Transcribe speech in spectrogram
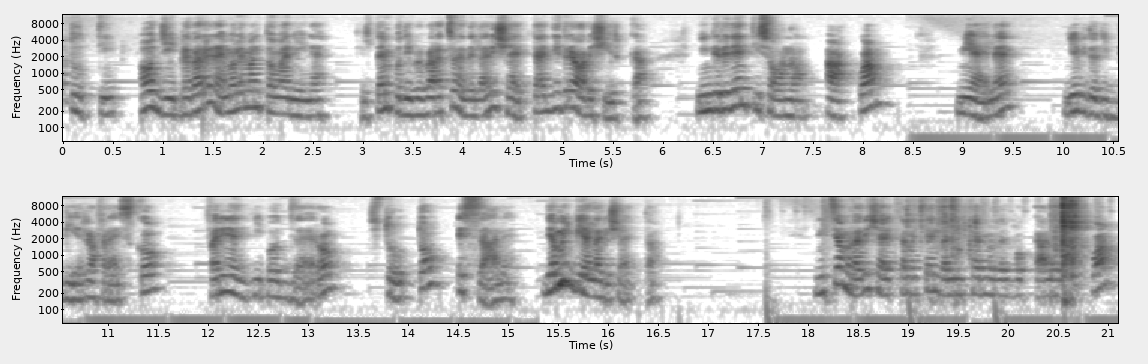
a tutti! Oggi prepareremo le mantomanine. Il tempo di preparazione della ricetta è di 3 ore circa. Gli ingredienti sono acqua, miele, lievito di birra fresco, farina di tipo 0, strutto e sale. Diamo il via alla ricetta. Iniziamo la ricetta mettendo all'interno del boccale l'acqua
